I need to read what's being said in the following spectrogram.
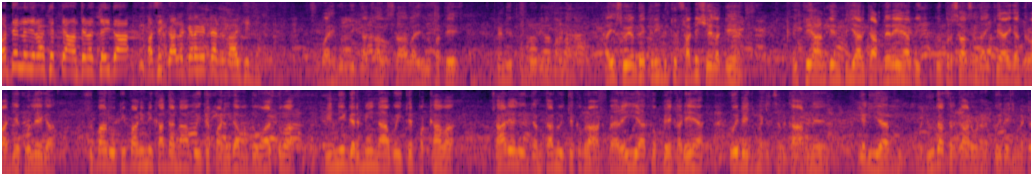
ਮੱਦੇਨਜ਼ਰ ਰੱਖ ਕੇ ਧਿਆਨ ਦੇਣਾ ਚਾਹੀਦਾ। ਅਸੀਂ ਗੱਲ ਕਰਾਂਗੇ ਤੁਹਾਡੇ ਨਾਲ ਜੀ। ਵਾਹਿਗੁਰੂ ਜੀ ਕਾ ਖਾਲਸਾ, ਵਾਹਿਗੁਰੂ ਫਤਿਹ। ਪਿੰਡ ਪੰਡੋਰੀ ਲਬਾਣਾ ਅਸੀਂ ਸਵੇਰ ਦੇ ਕਰੀਬ ਇੱਥੇ 6:30 ਲੱਗੇ ਆ। ਇੱਥੇ ਆਣ ਕੇ ਇੰਤਜ਼ਾਰ ਕਰਦੇ ਰਹੇ ਆ ਵੀ ਕੋਈ ਪ੍ਰਸ਼ਾਸਨ ਦਾ ਇੱਥੇ ਆਏਗਾ, ਦਰਵਾਜ਼ੇ ਖੋਲੇਗਾ ਸੁਬਾਹ ਰੋਟੀ ਪਾਣੀ ਵੀ ਨਹੀਂ ਖਾਦਾ ਨਾ ਕੋਈ ਇੱਥੇ ਪਾਣੀ ਦਾ ਬੰਦੋਬਸਤ ਵਾ ਇੰਨੀ ਗਰਮੀ ਨਾ ਕੋਈ ਇੱਥੇ ਪੱਖਾ ਵਾ। ਸਾਰੇ ਜਨਤਾ ਨੂੰ ਇੱਥੇ ਘਬਰਾਹਟ ਪੈ ਰਹੀ ਆ ਧੁੱਪੇ ਖੜੇ ਆ। ਕੋਈ ਅਰੇਂਜਮੈਂਟ ਸਰਕਾਰ ਨੇ ਜਿਹੜੀ ਆ ਮੌਜੂਦਾ ਸਰਕਾਰ ਉਹਨਾਂ ਨੇ ਕੋਈ ਅਰੇਂਜਮੈਂਟ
